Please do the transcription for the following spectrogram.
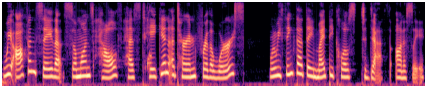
We often say that someone's health has taken a turn for the worse when we think that they might be close to death, honestly.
